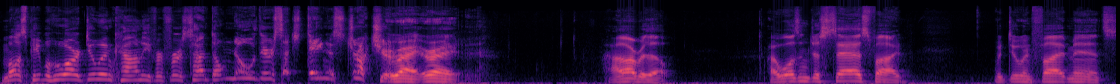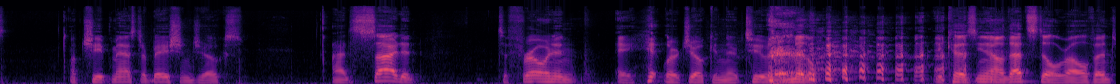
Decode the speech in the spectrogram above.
Most people who are doing comedy for first time don't know there's such thing as structure. right, right. However, though, I wasn't just satisfied with doing five minutes of cheap masturbation jokes. I decided to throw in a Hitler joke in there too in the middle. because, you know, that's still relevant.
